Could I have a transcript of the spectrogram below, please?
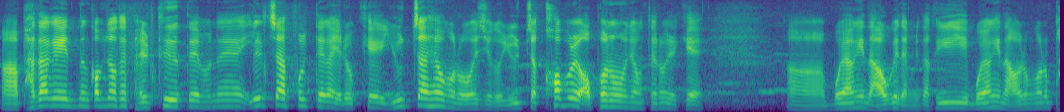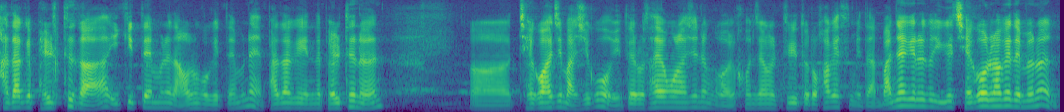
아, 바닥에 있는 검정색 벨트 때문에 일자 폴대가 이렇게 U자형으로 지금 U자 컵을 엎어놓은 형태로 이렇게 어, 모양이 나오게 됩니다. 그이 모양이 나오는 거는 바닥에 벨트가 있기 때문에 나오는 거기 때문에 바닥에 있는 벨트는 어, 제거하지 마시고 이대로 사용을 하시는 걸 권장을 드리도록 하겠습니다. 만약이라도 이게 제거를 하게 되면은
